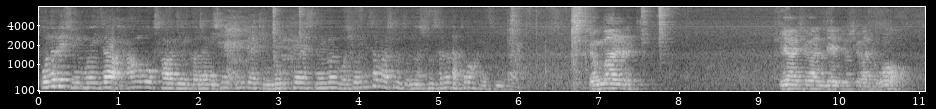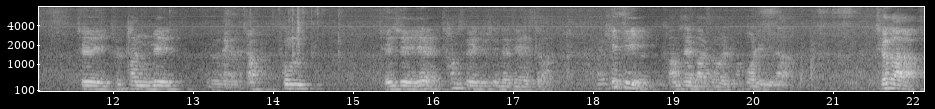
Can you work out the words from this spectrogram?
오늘의 주인공이자 한국사학의 거장이신 금제 김동태 선생님을 모시고 인사 말씀을 듣는 순서를 갖도록 하겠습니다. 정말 귀한 시간 내주셔가지고 저희 출판 및 어, 작품 전시회에 참석해 주신 데 대해서 깊이 감사의 말씀을 올립니다. 제가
